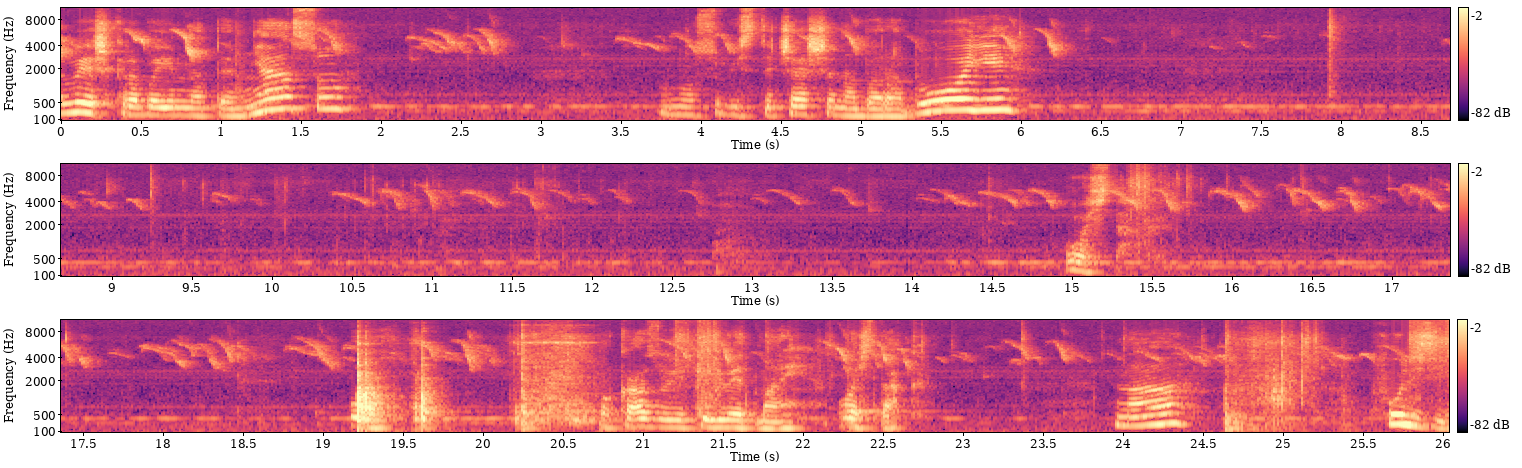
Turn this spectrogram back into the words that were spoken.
Вишкрабаємо на те м'ясо. Воно собі стече ще на барабої. Ось так. О, показую, який вид має. Ось так. На фользі.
